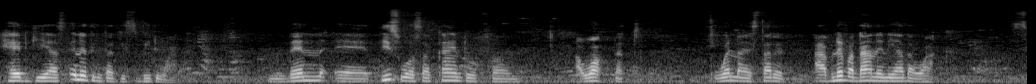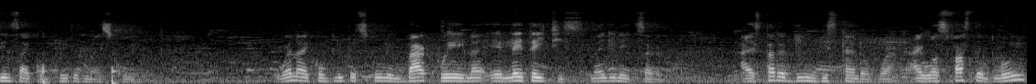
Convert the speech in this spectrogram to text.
headgears, anything that is beadwork. And then uh, this was a kind of um, a work that when I started, I've never done any other work since I completed my schooling. When I completed schooling back way in uh, late 80s, 1987, I started doing this kind of work. I was first employed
